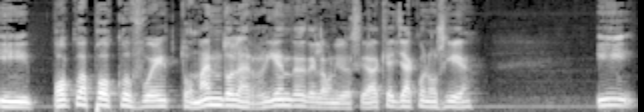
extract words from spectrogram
y poco a poco fue tomando las riendas de la universidad que ya conocía y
